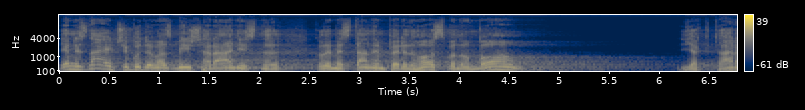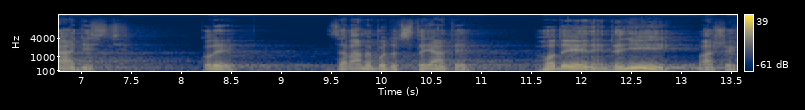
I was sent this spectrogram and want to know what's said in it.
Я не знаю, чи буде у вас більша радість, коли ми станемо перед Господом Богом, як та радість, коли за вами будуть стояти години, дні ваших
